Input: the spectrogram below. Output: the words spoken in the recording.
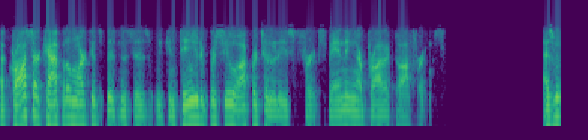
Across our capital markets businesses, we continue to pursue opportunities for expanding our product offerings. As we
